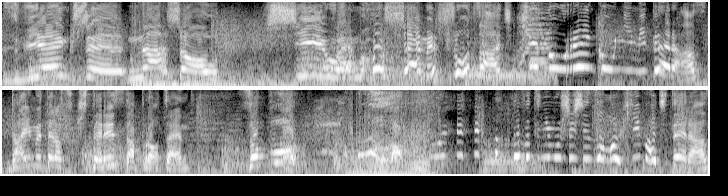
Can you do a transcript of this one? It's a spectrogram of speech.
zwiększy naszą siłę. Możemy rzucać jedną ręką nimi teraz. Dajmy teraz 400%. Zobacz! Nawet nie muszę się zamachiwać teraz,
